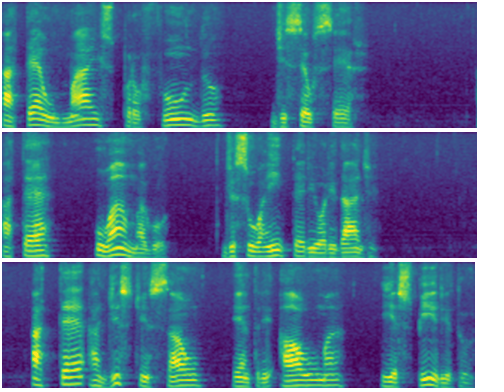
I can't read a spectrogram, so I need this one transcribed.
até o mais profundo de seu ser, até o âmago de sua interioridade, até a distinção entre alma e espírito.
